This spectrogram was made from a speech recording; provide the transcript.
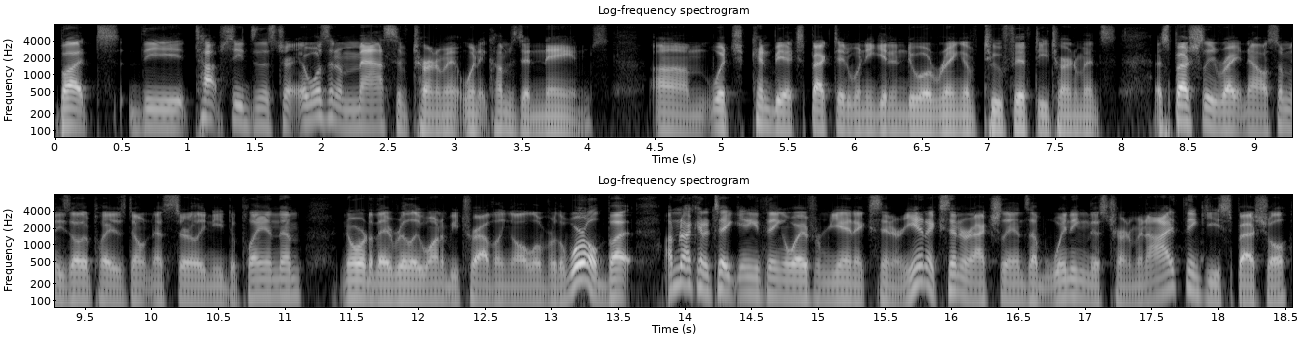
but the top seeds in this tournament, it wasn't a massive tournament when it comes to names, um, which can be expected when you get into a ring of 250 tournaments, especially right now. Some of these other players don't necessarily need to play in them, nor do they really want to be traveling all over the world. But I'm not going to take anything away from Jannik Sinner. Jannik Sinner actually ends up winning this tournament. I think he's special.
